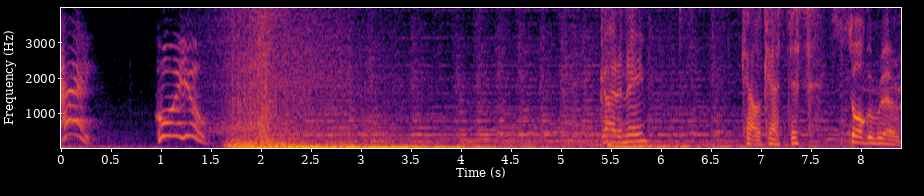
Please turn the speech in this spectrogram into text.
Hey! Who are you? Got a name? Cal Kestis. Saw Gerrera.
